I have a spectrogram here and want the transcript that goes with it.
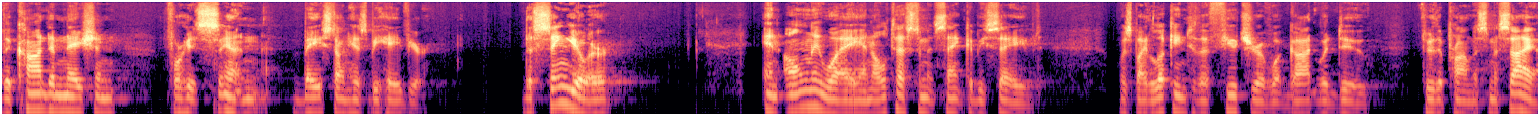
the condemnation for his sin based on his behavior. The singular and only way an Old Testament saint could be saved was by looking to the future of what God would do through the promised Messiah.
